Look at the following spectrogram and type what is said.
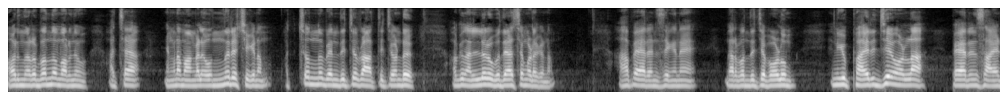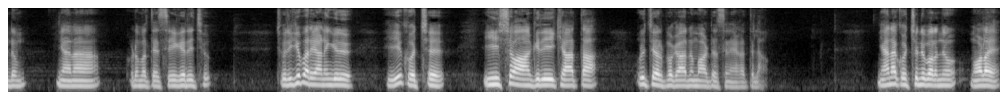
അവർ നിർബന്ധം പറഞ്ഞു അച്ഛ ഞങ്ങളുടെ മകളെ ഒന്ന് രക്ഷിക്കണം അച്ഛൊന്ന് ബന്ധിച്ച് പ്രാർത്ഥിച്ചുകൊണ്ട് അവർക്ക് നല്ലൊരു ഉപദേശം കൊടുക്കണം. ആ പേരൻസ് ഇങ്ങനെ നിർബന്ധിച്ചപ്പോഴും എനിക്ക് പരിചയമുള്ള പേരൻസ് ആയിട്ടും ഞാൻ ആ കുടുംബത്തെ സ്വീകരിച്ചു. ചുരുക്കി പറയുകയാണെങ്കിൽ ഈ കൊച്ച് ഈശോ ആഗ്രഹിക്കാത്ത ഒരു ചെറുപ്പക്കാരനുമായിട്ട് സ്നേഹത്തിലാണ് ഞാൻ ആ കൊച്ചിന് പറഞ്ഞു മോളെ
